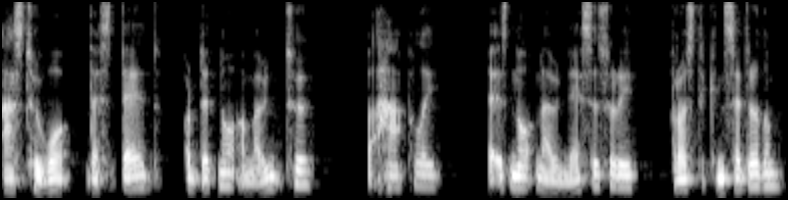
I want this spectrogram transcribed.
as to what this did or did not amount to, but happily it is not now necessary for us to consider them.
